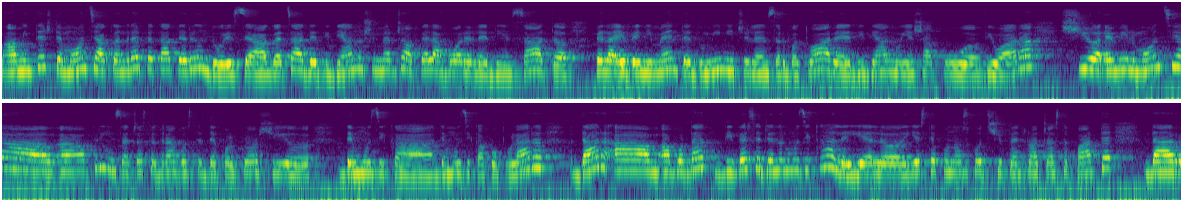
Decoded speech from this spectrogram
amintește Monția că în repetate rânduri se agăța de Didianu și mergea pe la horele din sat, pe la evenimente, duminicile în sărbătoare, Didianu ieșea cu vioara și Emil Monția a prins această dragoste de folclor și de muzica, de muzica populară, dar a abordat diverse genuri muzicale. El este cunoscut și pentru această parte, dar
